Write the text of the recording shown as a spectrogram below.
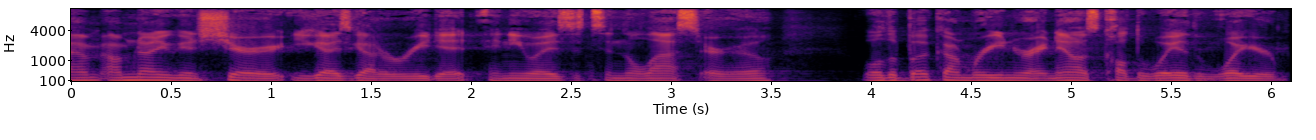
I'm, I'm not even going to share it. You guys got to read it. Anyways, it's in The Last Arrow. Well, the book I'm reading right now is called The Way of the Warrior,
